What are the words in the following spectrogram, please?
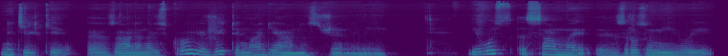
не тільки е, загальний аналіз крові, вийти на діагноз вже анемії. І ось саме е, зрозумілий,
